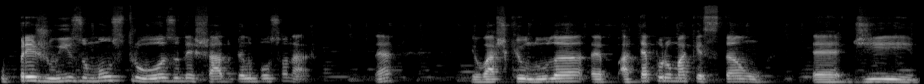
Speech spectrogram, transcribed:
o prejuízo monstruoso deixado pelo Bolsonaro. Né? Eu acho que o Lula, é, até por uma questão é, de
